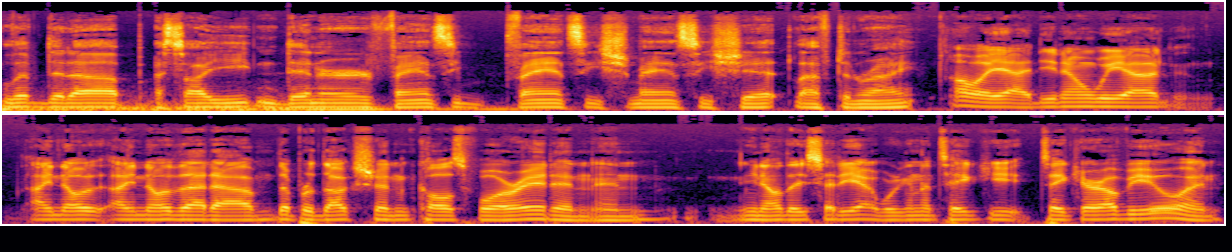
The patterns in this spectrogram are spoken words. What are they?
lived it up. I saw you eating dinner, fancy, fancy, schmancy shit left and right. Oh yeah, you know we. Uh, I know. I know that uh, the production calls for it, and and you know they said, yeah, we're gonna take you, take care of you, and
